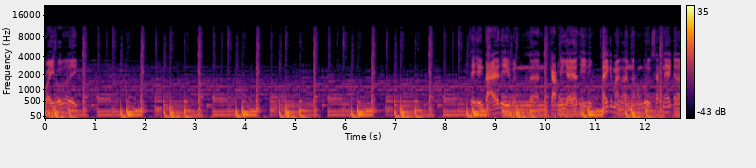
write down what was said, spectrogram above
Quay hướng nó đi. Thì hiện tại thì mình cầm như vậy thì thấy cái màn hình nó không có được sắc nét cho nó,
